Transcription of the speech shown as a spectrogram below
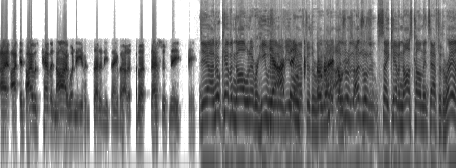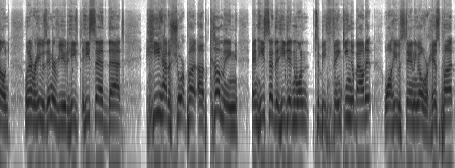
I, I, if I was Kevin Na, I wouldn't have even said anything about it. But that's just me. Yeah, I know Kevin Na. Whenever he was Yeah, interviewed think- after the oh, round, go ahead, I, just Coach. wanted, I just wanted to say Kevin Na's comments after the round. Whenever he was interviewed, he he said that he had a short putt upcoming, and he said that he didn't want to be thinking about it while he was standing over his putt.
